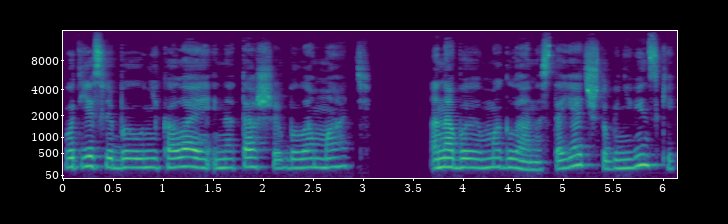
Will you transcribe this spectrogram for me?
Вот если бы у Николая и Наташи была мать, она бы могла настоять, чтобы Невинский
